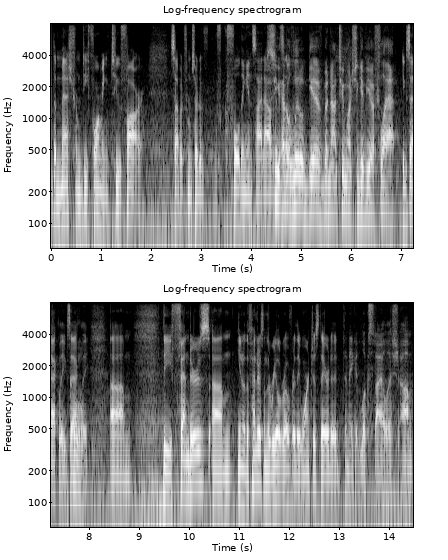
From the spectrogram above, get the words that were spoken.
the mesh from deforming too far. Stop it from sort of folding inside out. So you have a little give, but not too much to give you a flat. Exactly, exactly. Cool. Um, the fenders, um, you know, the fenders on the real rover, they weren't just there to, to make it look stylish. Um,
